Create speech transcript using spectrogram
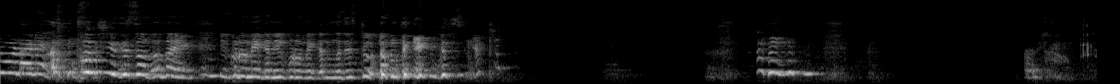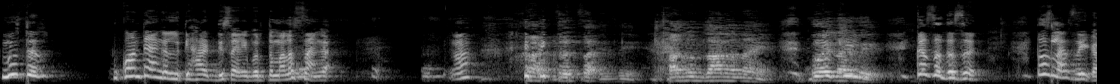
एवढा नाही पक्षी दिसत नाही इकडून एक आणि इकडून एक आणि मध्येच ठेवलं होतं. एक बिस्किट. मिस्टर कोणत्या अँगलने ती हार्ट दिसायली बरं तुम्हाला सांगा. आ? आताच आहे ते. अजून झालं नाही. वय लागले कसं तसं? तसलं असतंय का?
